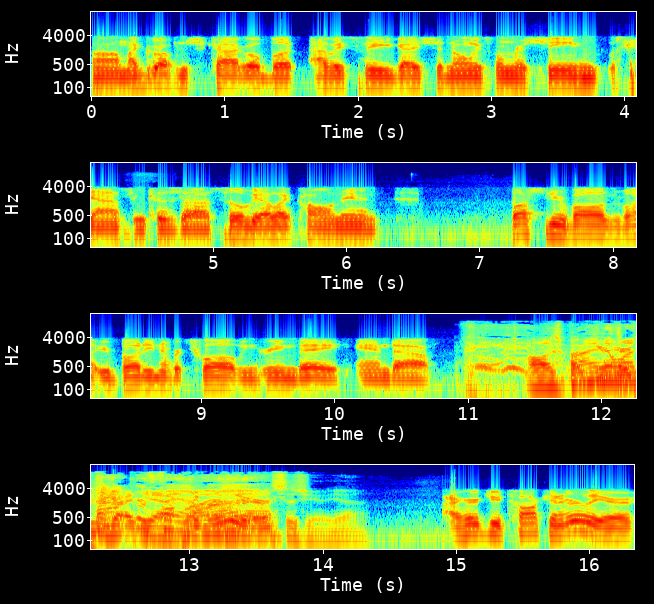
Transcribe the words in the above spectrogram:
Um, I grew up in Chicago, but obviously, you guys should know me from Racine, Wisconsin, because uh, Sylvia, I like calling in and busting your balls about your buddy number 12 in Green Bay. And uh, Oh, is Brian you're the one that Packer yeah, Brian right? asks you, yeah. I heard you talking earlier,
